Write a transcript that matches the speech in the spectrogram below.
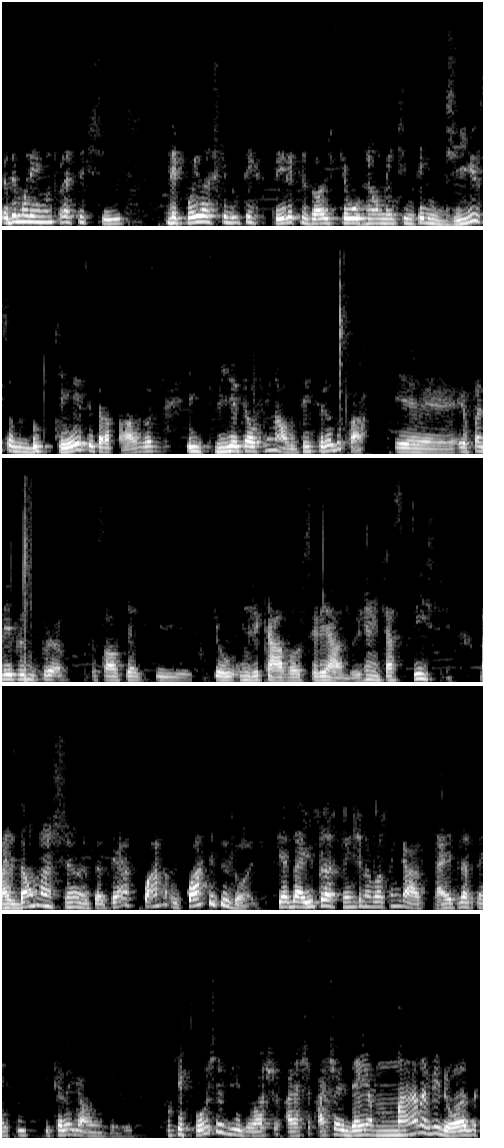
Eu demorei muito pra assistir. Depois, acho que do terceiro episódio que eu realmente entendi sobre do que se tratava e vi até o final, do terceiro ou do quarto. É, eu falei pro, pro pessoal que, que, que eu indicava o seriado, gente, assiste, mas dá uma chance até a quar- o quarto episódio, que é daí pra frente o negócio engata. Daí pra frente fica legal, entendeu? Porque, poxa vida, eu acho, acho, acho a ideia maravilhosa.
